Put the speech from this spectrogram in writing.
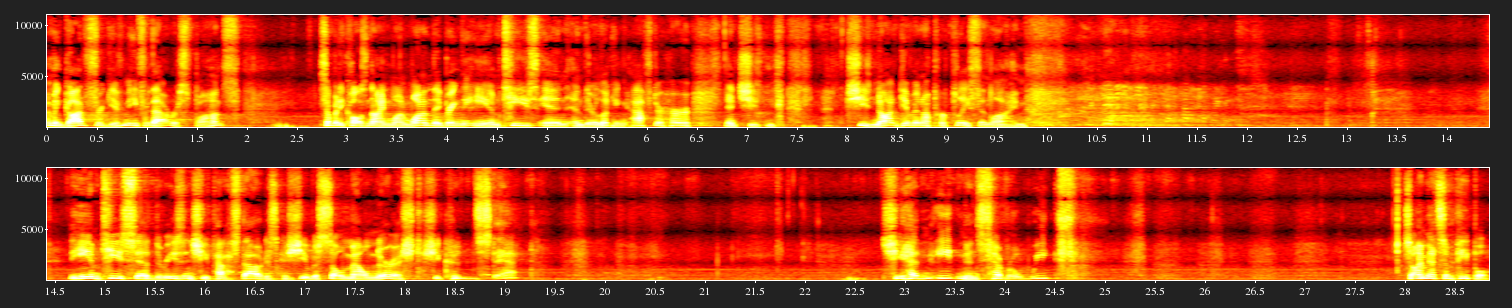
I mean, God forgive me for that response. Somebody calls 911, they bring the EMTs in, and they're looking after her, and she's, she's not giving up her place in line. The EMT said the reason she passed out is because she was so malnourished she couldn't stand. She hadn't eaten in several weeks. So I met some people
